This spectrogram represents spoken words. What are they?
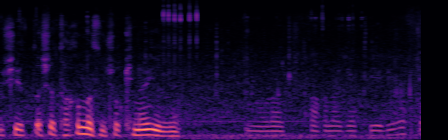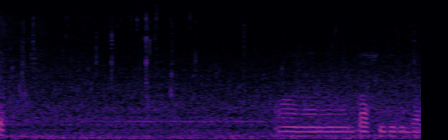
Bir şey taşa takılmasın çok kenara geliyor. Uğraş takılacak bir yeri yok da. Ana taşın dibinde var.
